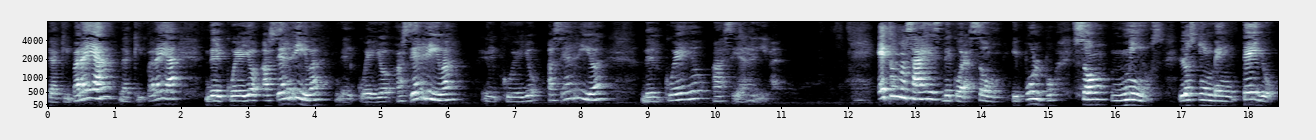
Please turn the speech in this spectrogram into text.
De aquí para allá, de aquí para allá, del cuello hacia arriba, del cuello hacia arriba, el cuello hacia arriba, del cuello hacia arriba. Estos masajes de corazón y pulpo son míos. Los inventé yo,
